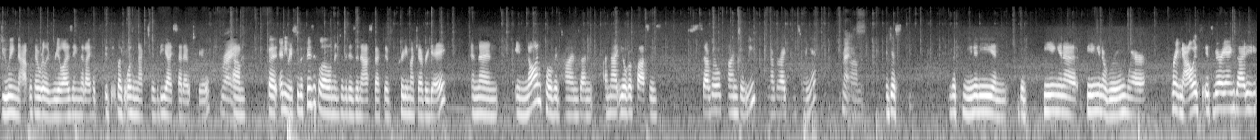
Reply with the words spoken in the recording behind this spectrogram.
doing that without really realizing that I had, it, like, it wasn't an activity I set out to do. Right. Um, but anyway, so the physical element of it is an aspect of pretty much every day. And then in non-COVID times, I'm, I'm at yoga classes several times a week whenever I can swing it. Nice. Um, it just the community and the being in a being in a room where right now it's it's very anxiety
